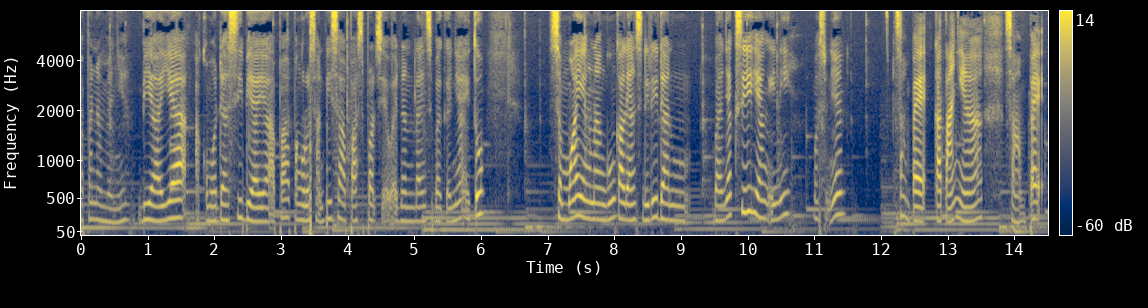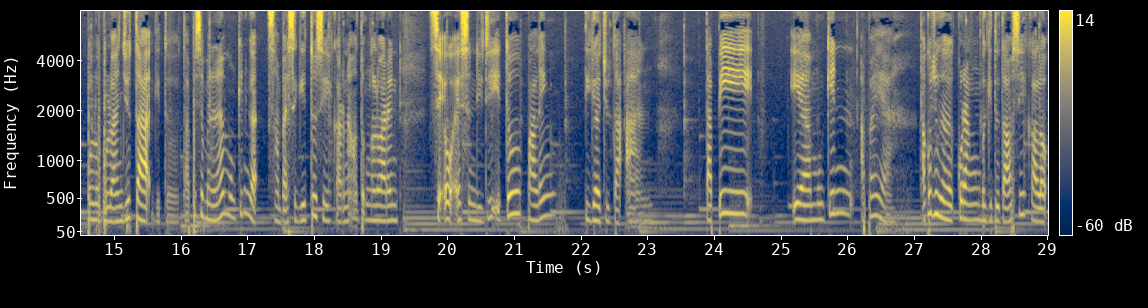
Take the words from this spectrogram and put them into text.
apa namanya biaya akomodasi biaya apa pengurusan visa paspor CW dan lain sebagainya. Itu semua yang nanggung kalian sendiri dan banyak sih yang ini maksudnya sampai katanya sampai puluh-puluhan juta gitu. Tapi sebenarnya mungkin nggak sampai segitu sih karena untuk ngeluarin COS sendiri itu paling 3 jutaan. Tapi ya mungkin apa ya aku juga kurang begitu tahu sih kalau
